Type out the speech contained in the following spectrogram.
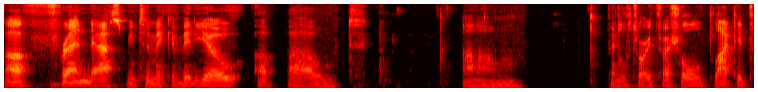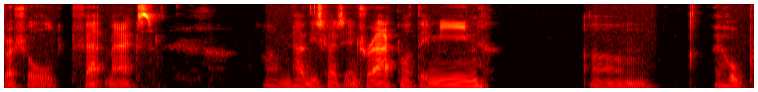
A friend asked me to make a video about um, ventilatory threshold, lactate threshold, fat max, um, how these guys interact and what they mean. Um, I hope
